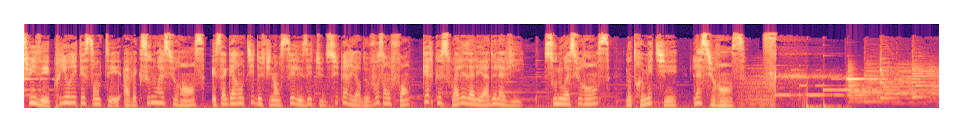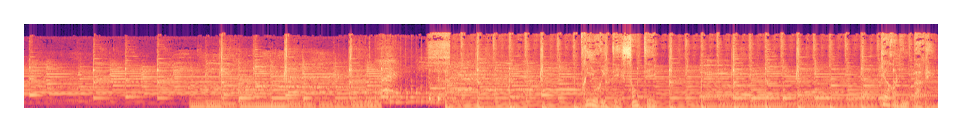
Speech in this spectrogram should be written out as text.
Suivez Priorité Santé avec Sounou Assurance et sa garantie de financer les études supérieures de vos enfants, quels que soient les aléas de la vie. Sounou Assurance, notre métier, l'assurance. Priorité Santé. Caroline Paré.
